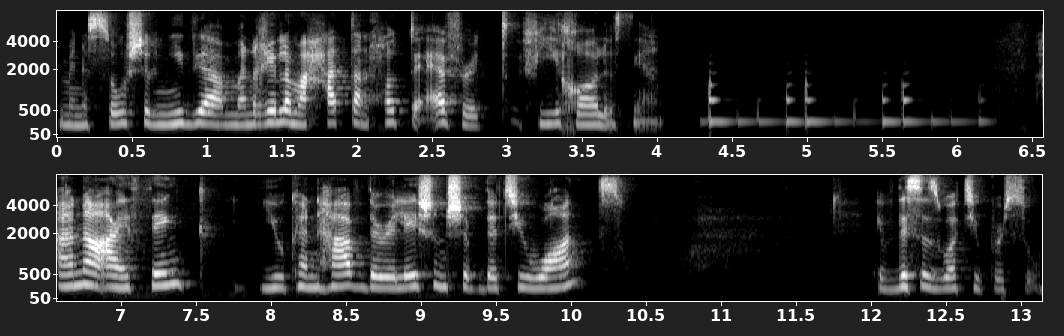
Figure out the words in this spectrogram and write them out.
من ال social media من غير ما حتى نحط effort فيه خالص يعني. أنا I think you can have the relationship that you want if this is what you pursue.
